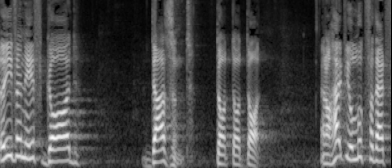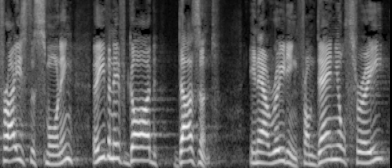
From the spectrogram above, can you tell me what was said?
Even if God doesn't, dot, dot, dot. And I hope you'll look for that phrase this morning, even if God doesn't, in our reading from Daniel 3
